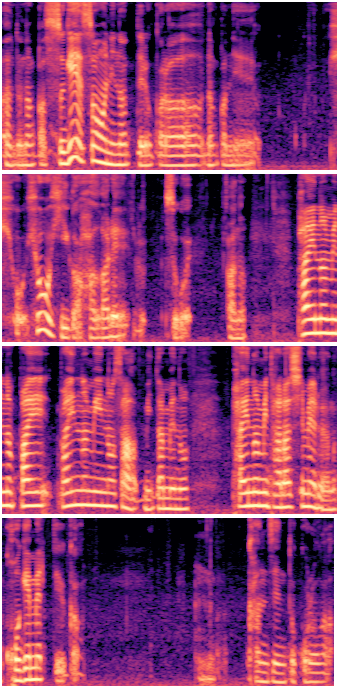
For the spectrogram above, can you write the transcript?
あとなんかすげえ層になってるからなんかね表皮が剥がれる。すごい。あのパイの実のパイパイの実のさ見た目のパイの実たらしめるあの焦げ目っていうか、感じのところが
